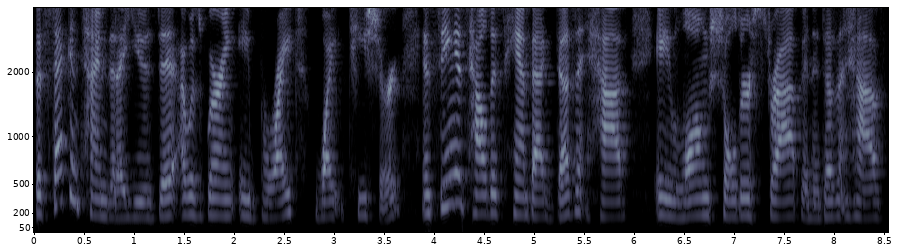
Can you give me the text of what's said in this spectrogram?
The second time that I used it, I was wearing a bright white t-shirt. And seeing as how this handbag doesn't have a long shoulder strap and it doesn't have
